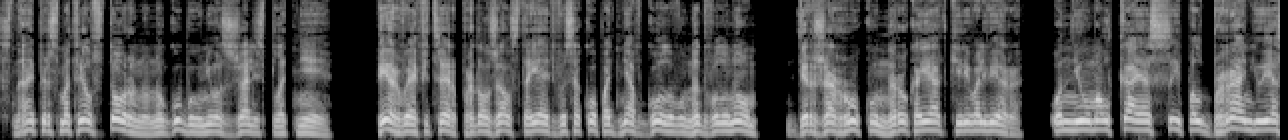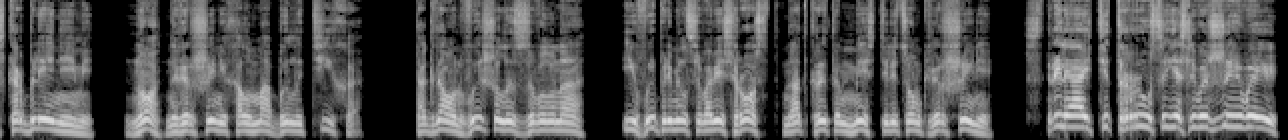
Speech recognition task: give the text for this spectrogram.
Снайпер смотрел в сторону, но губы у него сжались плотнее. Первый офицер продолжал стоять, высоко подняв голову над валуном, держа руку на рукоятке револьвера. Он, не умолкая, сыпал бранью и оскорблениями. Но на вершине холма было тихо. Тогда он вышел из-за валуна и выпрямился во весь рост на открытом месте лицом к вершине. «Стреляйте, трусы, если вы живы!»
